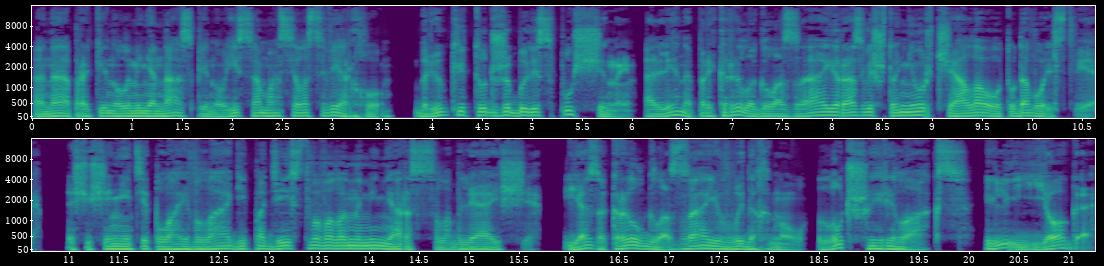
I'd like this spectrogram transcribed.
Она опрокинула меня на спину и сама села сверху. Брюки тут же были спущены, а Лена прикрыла глаза и разве что не урчала от удовольствия. Ощущение тепла и влаги подействовало на меня расслабляюще. Я закрыл глаза и выдохнул. Лучший релакс. Или йога,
